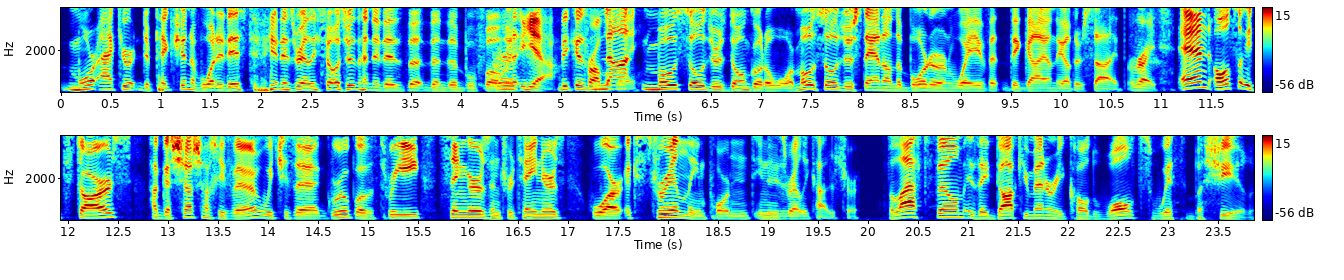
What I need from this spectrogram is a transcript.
more accurate depiction of what it is to be an Israeli soldier than it is the, than the Beaufort is. Uh, yeah, Because probably. not most soldiers don't go to war. Most soldiers stand on the border and wave at the guy on the other side. Right. And also it stars Hagashash HaChiver, which is a group of three singers, entertainers who are extremely important in Israeli culture. The last film is a documentary called Waltz with Bashir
